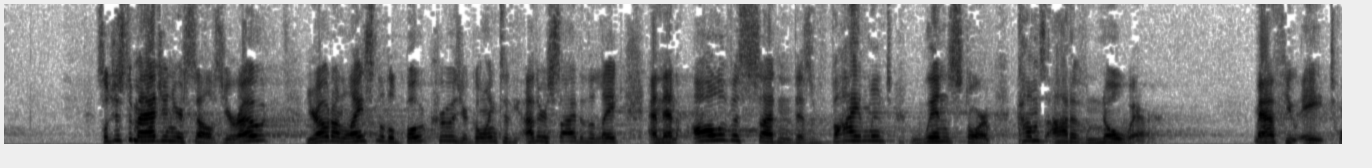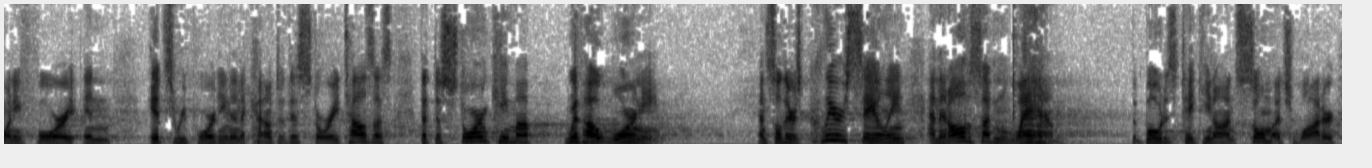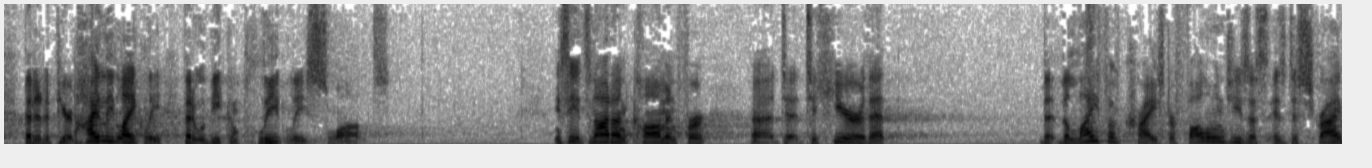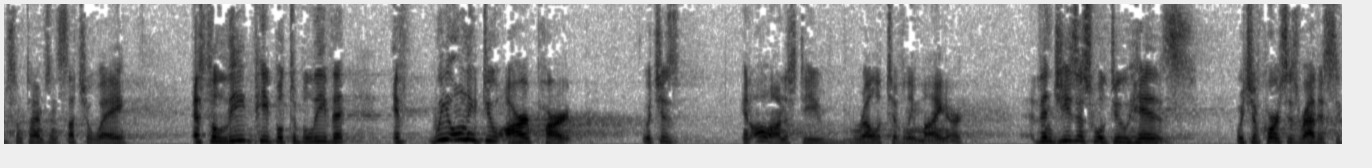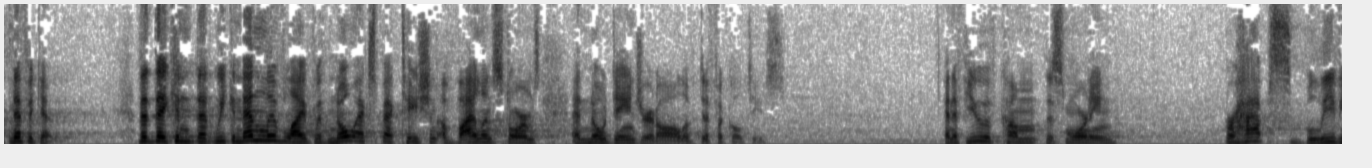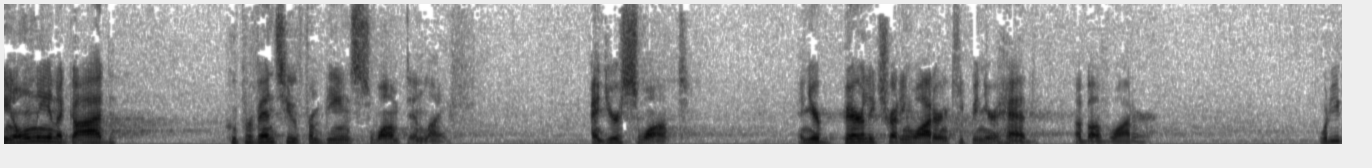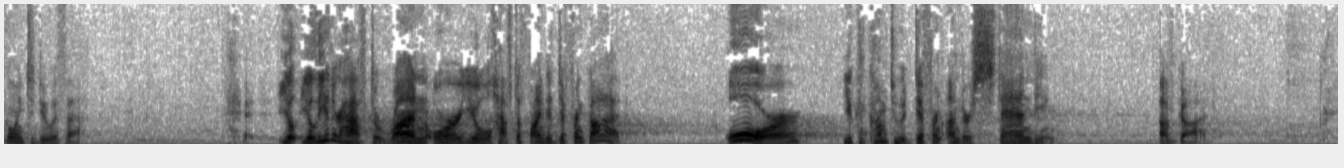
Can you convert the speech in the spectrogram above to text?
So just imagine yourselves. You're out you're out on a nice little boat cruise, you're going to the other side of the lake, and then all of a sudden this violent windstorm comes out of nowhere. Matthew 8, 24 in its reporting and account of this story tells us that the storm came up without warning. And so there's clear sailing, and then all of a sudden, wham! The boat is taking on so much water that it appeared highly likely that it would be completely swamped. You see, it's not uncommon for, uh, to, to hear that the, the life of Christ or following Jesus is described sometimes in such a way as to lead people to believe that if we only do our part, which is, in all honesty, relatively minor, then Jesus will do his, which of course is rather significant. That, they can, that we can then live life with no expectation of violent storms and no danger at all of difficulties. And if you have come this morning, perhaps believing only in a God who prevents you from being swamped in life, and you're swamped, and you're barely treading water and keeping your head above water, what are you going to do with that? You'll, you'll either have to run or you'll have to find a different God. Or you can come to a different understanding of God.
